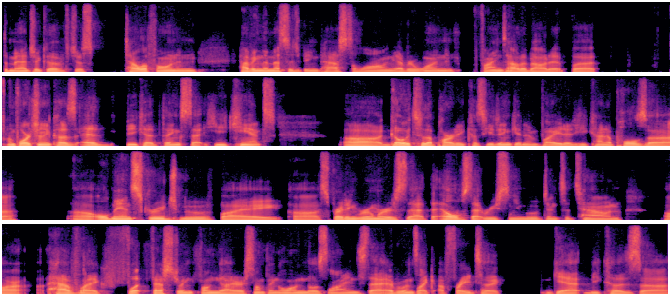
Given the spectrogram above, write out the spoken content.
the magic of just telephone and having the message being passed along, everyone finds out about it. But unfortunately, because Ed Bighead thinks that he can't uh, go to the party because he didn't get invited, he kind of pulls a, a, old man Scrooge move by uh, spreading rumors that the elves that recently moved into town are have like foot festering fungi or something along those lines that everyone's like afraid to get because uh,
